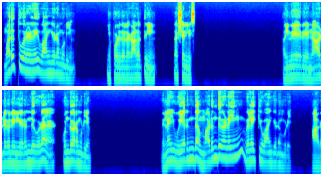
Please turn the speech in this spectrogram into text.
மருத்துவர்களை வாங்கிவிட முடியும். இப்பொழுதுள்ள காலத்தில் ஸ்பெஷலிஸ்ட் பல்வேறு நாடுகளில் இருந்து கூட கொண்டு வர முடியும். விலை உயர்ந்த மருந்துகளையும் விலைக்கு வாங்கிவிட முடியும். ஆக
